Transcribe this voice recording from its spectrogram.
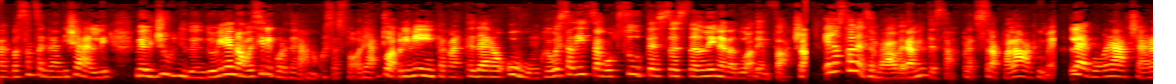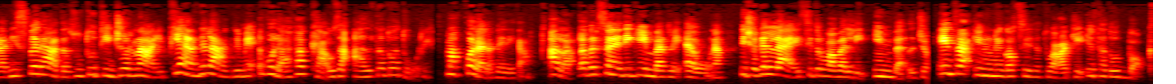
abbastanza grandicelli nel giugno del 2009, si ricorderanno questa storia. Tu aprivi internet ed era ovunque questa tizia con tutte queste stelline tatuate in faccia. E la storia sembrava veramente strappa, strappalacrime. Lei, poveraccia, era disperata su tutti i giornali, piena di lacrime e voleva far causa al tatuatore. Ma qual è la verità? Allora, la versione di Kimberly è una. Dice che lei si trovava lì, in Belgio. Entra in un negozio di tatuaggi, il Tattoo Box,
